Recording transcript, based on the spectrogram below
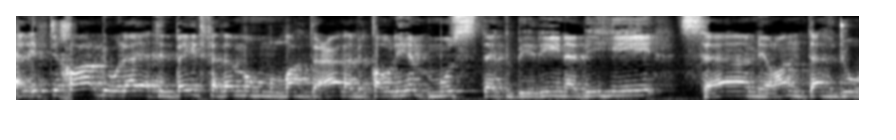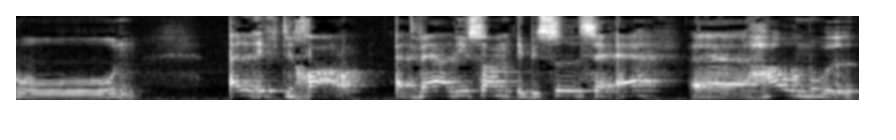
الافتخار بولاية البيت فذمهم الله تعالى بقولهم مستكبرين به سامرا تهجرون الافتخار at være ligesom i besiddelse af havmod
